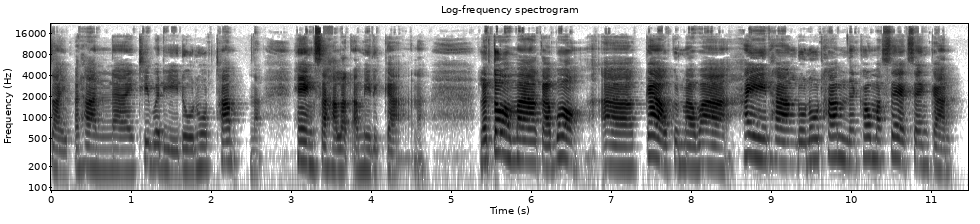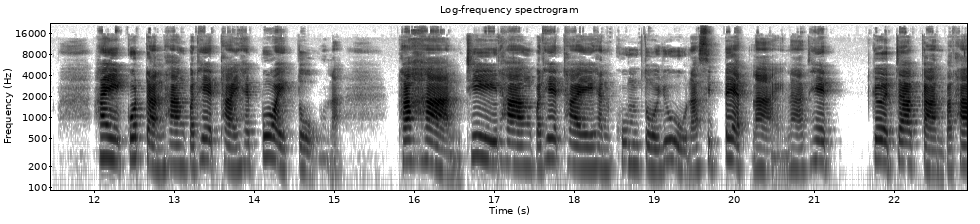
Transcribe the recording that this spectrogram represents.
ใจประธานนายทิบดีโดนัลด์ทรัมป์นะแห่งสหรัฐอเมริกานะแล้วต่อมาก็บอกอ่ากล่าวขึ้นมาว่าให้ทางโดนัลด์ทรัมป์เนี่ยเข้ามาแทรกแซงการ ให้กดดันทางประเทศไทยให้ปล่อยตัวนะทหารที่ทางประเทศไทยหันคุมตัวอยู่นะ18นายนะเทศเกิดจากการประทะ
